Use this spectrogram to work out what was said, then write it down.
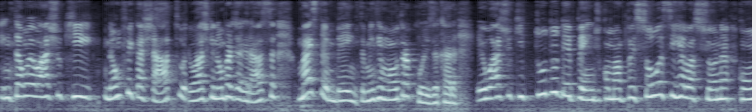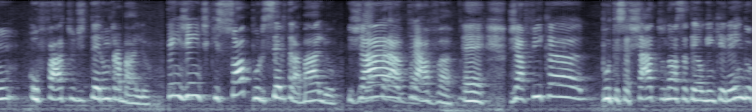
Então eu acho que não fica chato, eu acho que não perde a graça, mas também, também tem uma outra coisa, cara. Eu acho que tudo depende como a pessoa se relaciona com o fato de ter um trabalho. Tem gente que só por ser trabalho já, Já trava. trava. É, já fica. Puta, isso é chato, nossa, tem alguém querendo.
